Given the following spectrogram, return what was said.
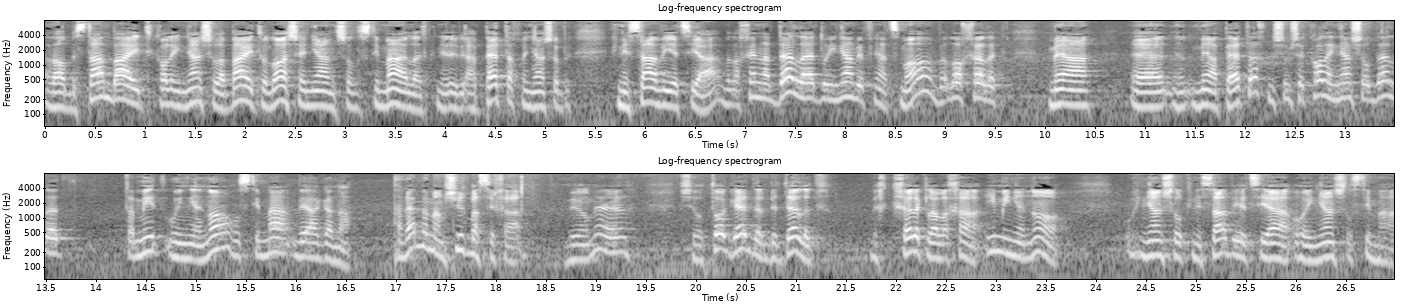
אבל בסתם בית, כל העניין של הבית הוא לא עניין של סתימה, אלא הפתח הוא עניין של כניסה ויציאה, ולכן הדלת הוא עניין בפני עצמו, ולא חלק מה, אה, מהפתח, משום שכל העניין של דלת תמיד הוא עניינו, הוא סתימה והגנה. הרב ממשיך בשיחה, ואומר שאותו גדר בדלת, בחלק להלכה, אם עניינו הוא עניין של כניסה ויציאה או עניין של סתימה,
